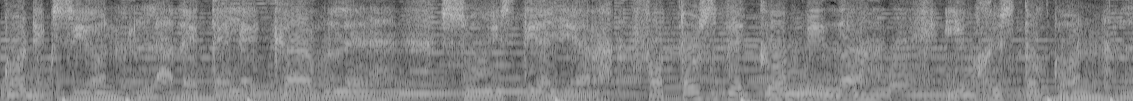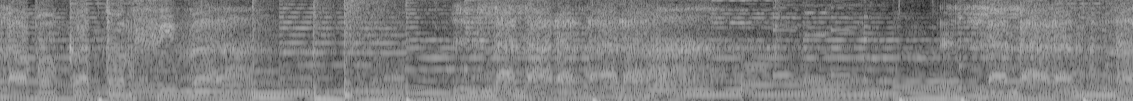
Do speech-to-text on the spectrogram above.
conexión, la de telecable. Subiste ayer fotos de comida y un gesto con la boca torcida. La la la la la. La la la la la.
